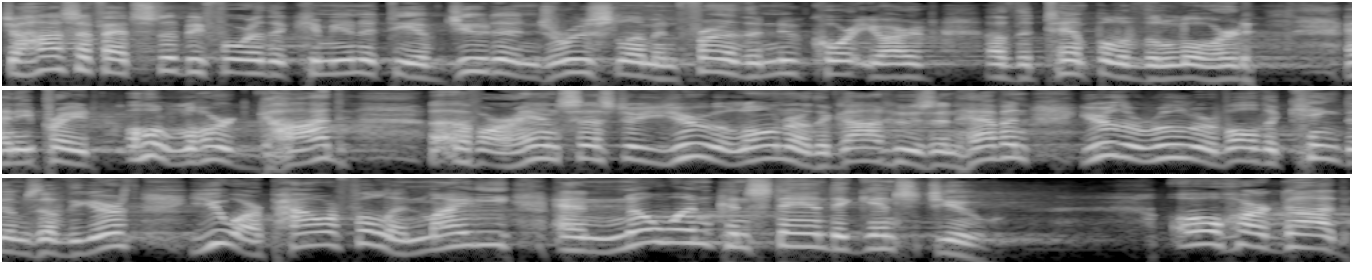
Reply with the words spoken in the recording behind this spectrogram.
Jehoshaphat stood before the community of Judah and Jerusalem in front of the new courtyard of the temple of the Lord, and he prayed, Oh Lord God of our ancestor, you alone are the God who's in heaven. You're the ruler of all the kingdoms of the earth. You are powerful and mighty, and no one can stand against you. Oh, our God,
